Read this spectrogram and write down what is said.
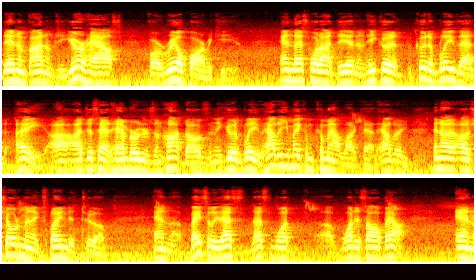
Then invite him to your house for a real barbecue. And that's what I did. And he couldn't couldn't believe that. Hey, I, I just had hamburgers and hot dogs, and he couldn't believe. How do you make them come out like that? How do? You, and I, I showed him and explained it to him. And uh, basically, that's that's what uh, what it's all about. And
